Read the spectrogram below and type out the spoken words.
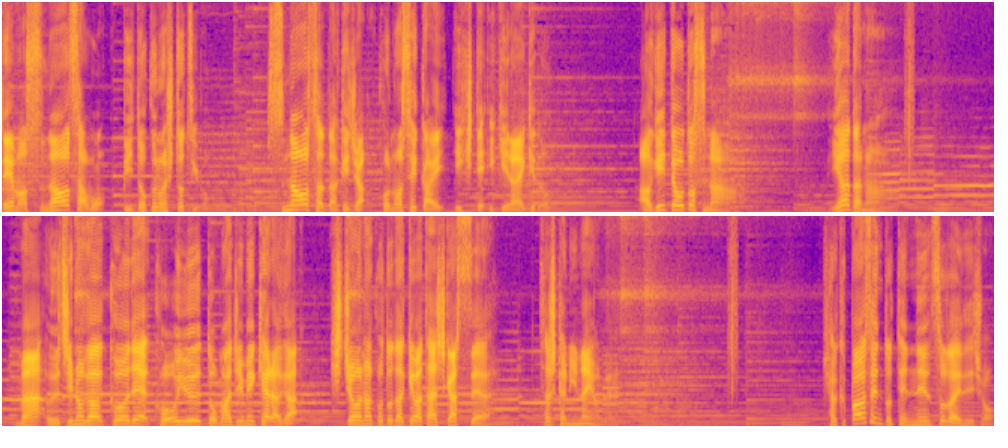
でも素直さも美徳の一つよ。素直さだけじゃこの世界生きていけないけど。上げて落とすな。嫌だな。まあうちの学校でこういうド真面目キャラが貴重なことだけは確かっす。確かにいないよね。100%天然素材でしょ。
